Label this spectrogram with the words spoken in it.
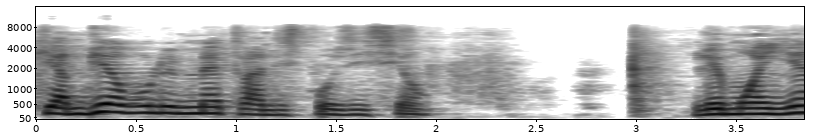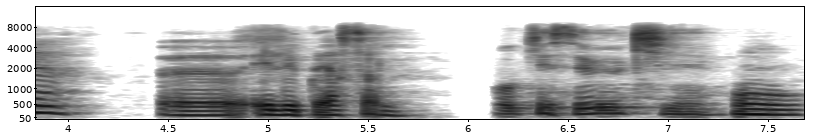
qui a bien voulu mettre à disposition les moyens euh, et les personnes. Ok, c'est eux qui. On-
